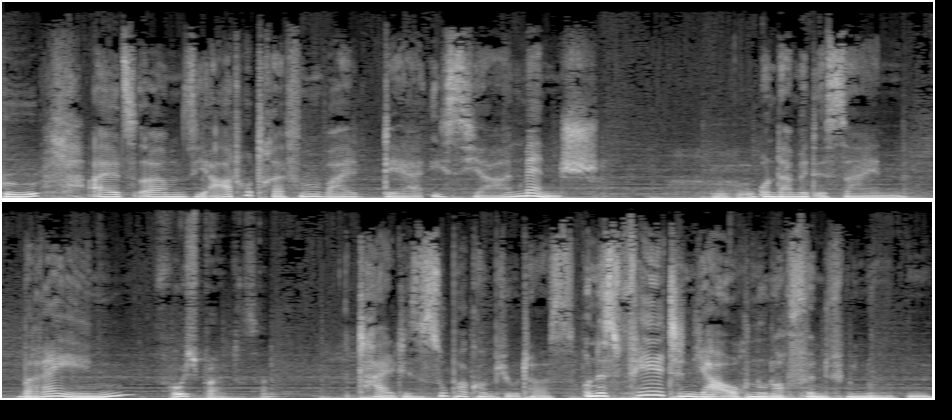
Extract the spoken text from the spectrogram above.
als ähm, sie Arthur treffen, weil der ist ja ein Mensch. Mhm. Und damit ist sein Brain furchtbar interessant. Teil dieses Supercomputers. Und es fehlten ja auch nur noch fünf Minuten.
